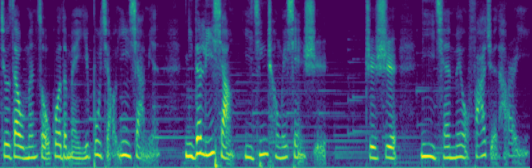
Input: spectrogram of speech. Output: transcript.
就在我们走过的每一步脚印下面，你的理想已经成为现实，只是你以前没有发觉它而已。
